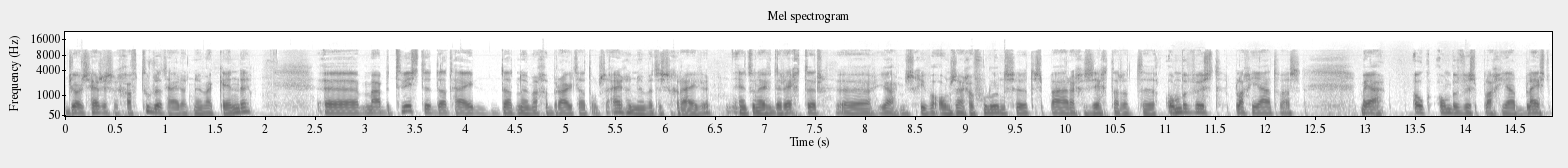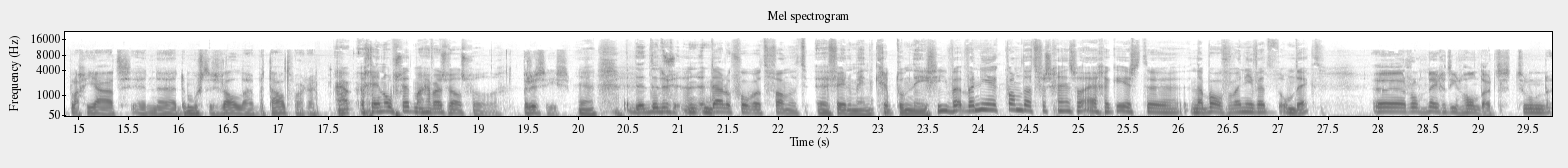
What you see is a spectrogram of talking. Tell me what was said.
George Harrison gaf toe dat hij dat nummer kende. maar betwiste dat hij dat nummer gebruikt had om zijn eigen nummer te schrijven. En toen heeft de rechter, ja, misschien wel om zijn gevoelens te sparen... gezegd dat het onbewust plagiaat was. Maar ja, ook onbewust plagiaat blijft plagiaat. En uh, er moest dus wel uh, betaald worden. geen opzet, maar hij was wel schuldig. Precies. Ja. dus een, een, duidelijk voorbeeld van het uh, fenomeen cryptomnesie. Wanneer kwam dat verschijnsel eigenlijk eerst naar boven? Wanneer werd het ontdekt? rond 1900. Toen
